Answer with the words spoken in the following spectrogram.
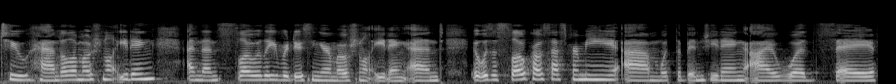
to handle emotional eating, and then slowly reducing your emotional eating. And it was a slow process for me um, with the binge eating. I would say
